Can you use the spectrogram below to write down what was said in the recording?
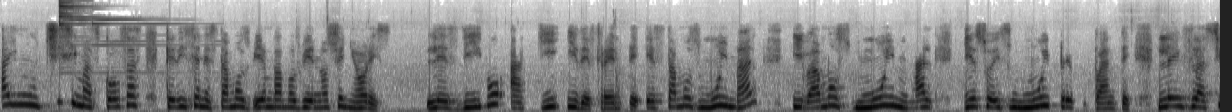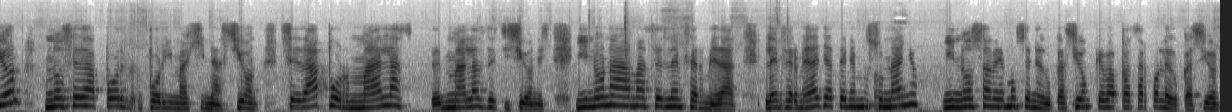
hay muchísimas cosas que dicen estamos bien, vamos bien. No, señores les digo aquí y de frente, estamos muy mal y vamos muy mal y eso es muy preocupante. La inflación no se da por, por imaginación, se da por malas malas decisiones. Y no nada más es la enfermedad. La enfermedad ya tenemos un año y no sabemos en educación qué va a pasar con la educación.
